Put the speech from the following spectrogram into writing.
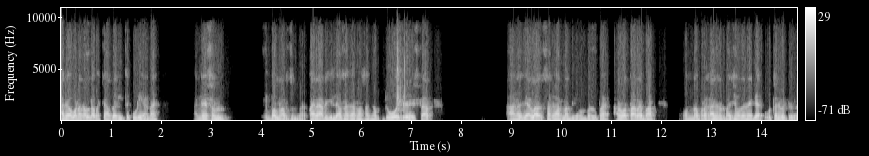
ആരോപണങ്ങളുടെ പശ്ചാത്തലത്തിൽ കൂടിയാണ് അന്വേഷണം ഇപ്പോൾ നടത്തുന്നത്. വയനാട് ജില്ലാ സഹകരണ സംഘം ജോയിന്റ് രജിസ്ട്രാർ ആണ് കേരള സഹകരണ നിയമം വകുപ്പ് അറുപത്താറ് ബാർ ഒന്ന് പ്രകാരം പരിശോധനയ്ക്ക് ഉത്തരവിട്ടത്.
